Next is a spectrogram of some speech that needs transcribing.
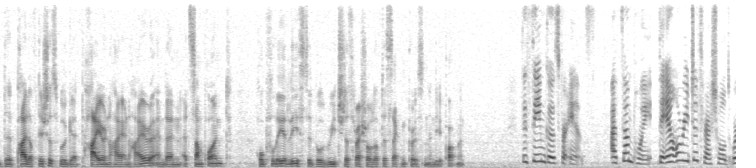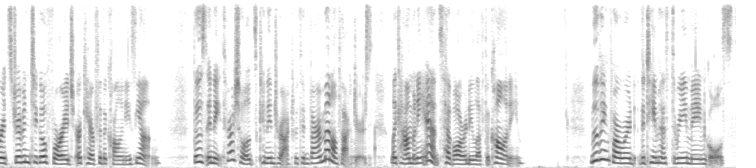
the pile of dishes will get higher and higher and higher, and then at some point, hopefully at least, it will reach the threshold of the second person in the apartment. The same goes for ants. At some point, the ant will reach a threshold where it's driven to go forage or care for the colony's young those innate thresholds can interact with environmental factors, like how many ants have already left the colony. Moving forward, the team has three main goals.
